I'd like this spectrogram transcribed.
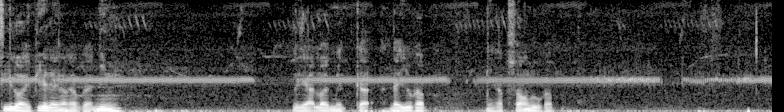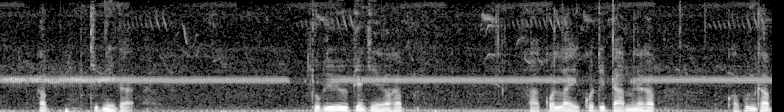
สี่ลอยพี่อะไรนะครับกะนิ่งระยะร้อยเมตรกะได้อยู่ครับ นี่ครับสองลูกครับ ครับคลิปนี้ก็จบรีวิวเพียงแค่นี้แล้วครับ ฝากกดไลค์กดติดตามด้วยนะครับ ขอบคุณครับ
